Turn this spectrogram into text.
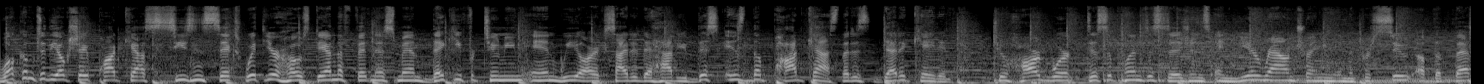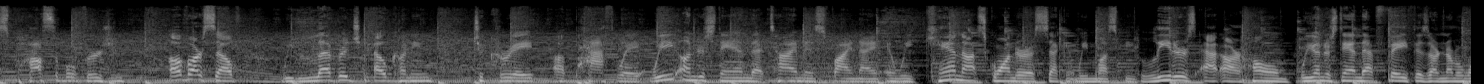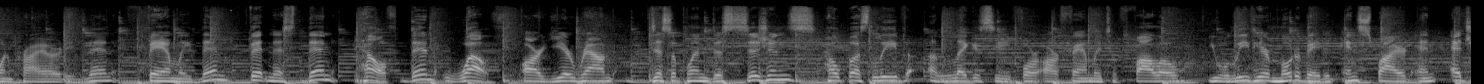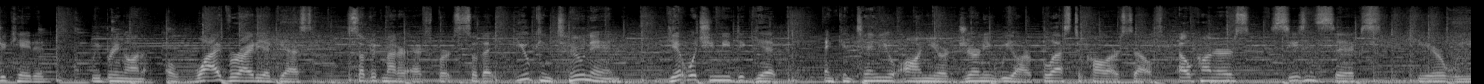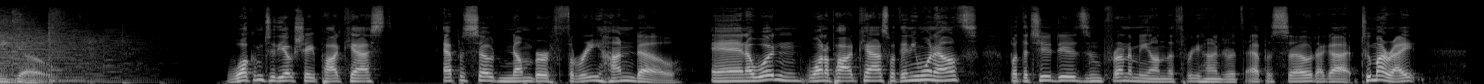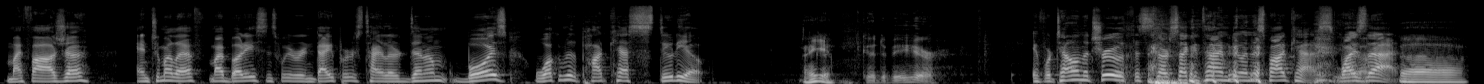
Welcome to the Elk Shape Podcast, Season 6, with your host, Dan the Fitness Man. Thank you for tuning in. We are excited to have you. This is the podcast that is dedicated to hard work, disciplined decisions, and year round training in the pursuit of the best possible version of ourselves. We leverage elk hunting to create a pathway. We understand that time is finite and we cannot squander a second. We must be leaders at our home. We understand that faith is our number one priority, then family, then fitness, then health, then wealth. Our year round disciplined decisions help us leave a legacy for our family to follow. You will leave here motivated, inspired, and educated. We bring on a wide variety of guests subject matter experts so that you can tune in, get what you need to get, and continue on your journey. We are blessed to call ourselves Elk Hunters, Season 6. Here we go. Welcome to the Elk Shape Podcast, episode number 300. And I wouldn't want a podcast with anyone else but the two dudes in front of me on the 300th episode. I got to my right, my Faja, and to my left, my buddy, since we were in diapers, Tyler Denham. Boys, welcome to the podcast studio. Thank you. Good to be here. If we're telling the truth, this is our second time doing this podcast. Why is that? Uh,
